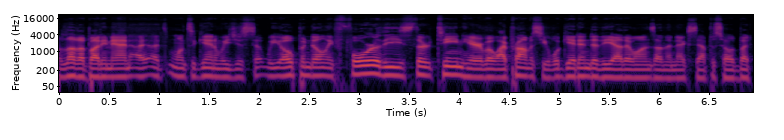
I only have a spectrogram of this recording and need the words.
I love it, buddy, man. I, I, once again, we just we opened only four of these thirteen here, but I promise you, we'll get into the other ones on the next episode. But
